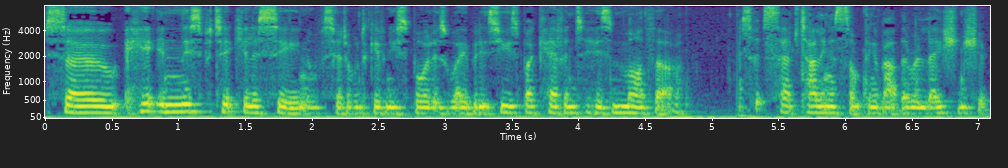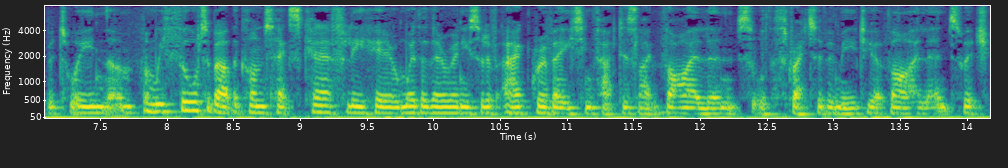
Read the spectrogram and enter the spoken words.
So in this particular scene, obviously I don't want to give any spoilers away, but it's used by Kevin to his mother. So it's telling us something about the relationship between them. And we thought about the context carefully here and whether there are any sort of aggravating factors like violence or the threat of immediate violence, which,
